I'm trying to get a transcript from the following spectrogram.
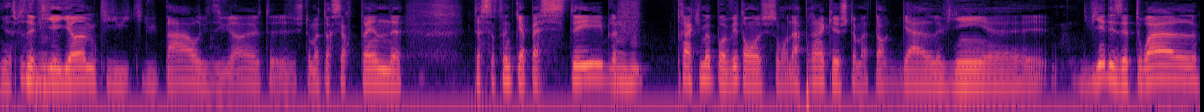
une espèce de vieil homme qui lui, qui lui parle, il dit ah, justement t'as certaines t'as certaines capacités. F- Tranquillement pas vite, on, on apprend que justement Torgal vient euh, vient des étoiles,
